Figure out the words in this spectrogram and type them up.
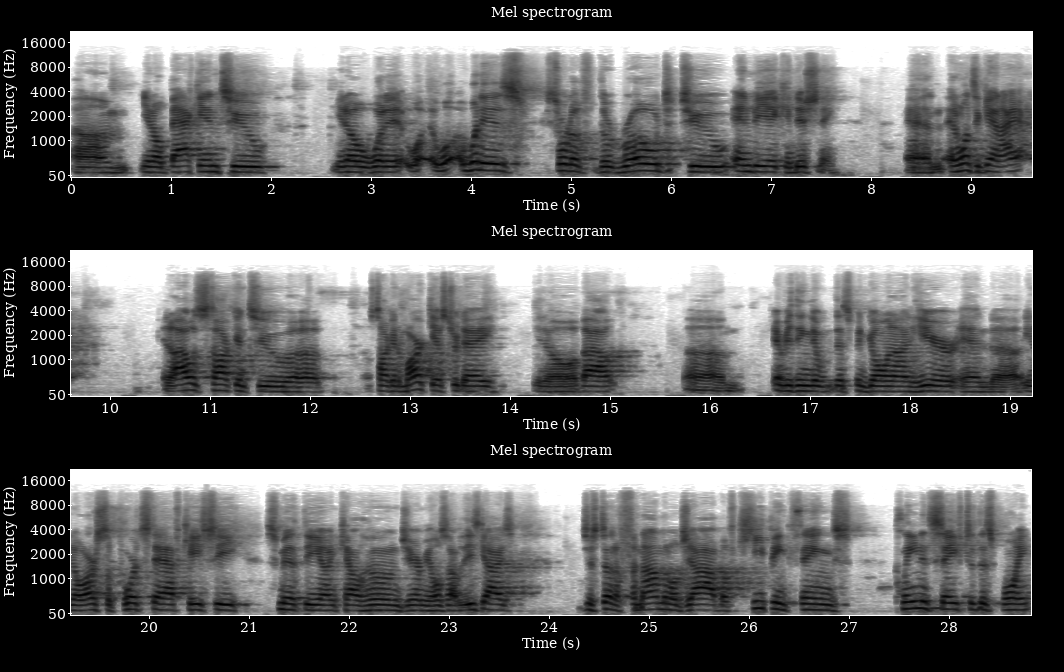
Um, you know, back into you know what it what, what is sort of the road to NBA conditioning. And and once again, I you know I was talking to uh, I was talking to Mark yesterday, you know about um, everything that, that's been going on here, and uh, you know our support staff, Casey Smith, Dion Calhoun, Jeremy Holsopple, these guys just done a phenomenal job of keeping things clean and safe to this point,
